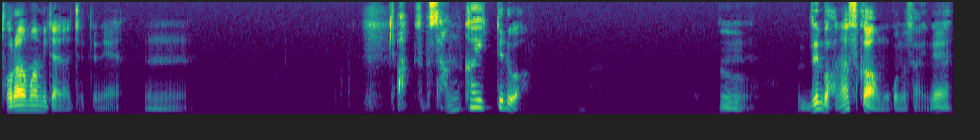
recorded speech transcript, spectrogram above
トラウマみたいになっちゃってね。うん。あそういえば3回行ってるわ。うん。全部話すかもうこの際ね。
